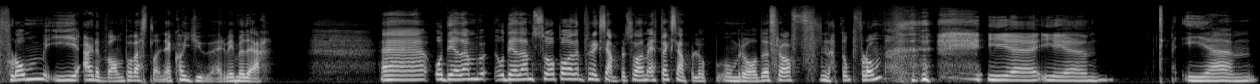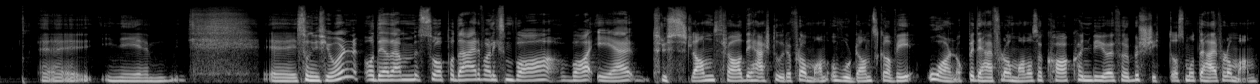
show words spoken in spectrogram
flom i elvene på Vestlandet. Hva gjør vi med det? Eh, og, det de, og, det de, så på, for eksempel, så har de et eksempelområde fra nettopp Flom i, i, i, eh, i, eh, i Eh, i Sognefjorden. Og det de så på der, var liksom hva, hva er truslene fra de her store flommene, og hvordan skal vi ordne opp i de her flommene? altså Hva kan vi gjøre for å beskytte oss mot de her flommene?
